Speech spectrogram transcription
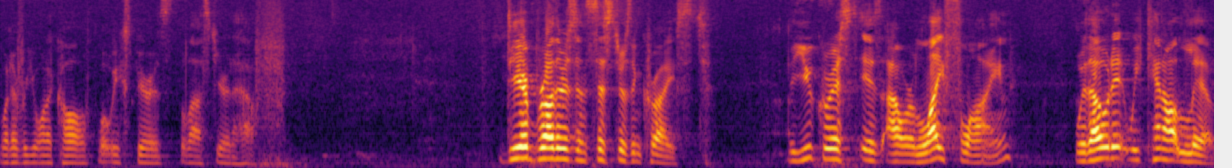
whatever you want to call what we experienced the last year and a half. Dear brothers and sisters in Christ, the Eucharist is our lifeline. Without it, we cannot live.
